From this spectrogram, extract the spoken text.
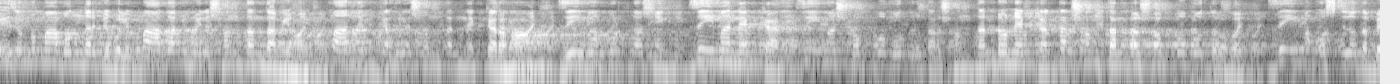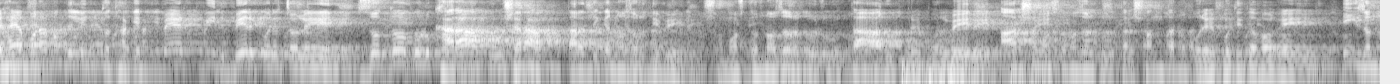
এই জন্য মা বন্দারকে বলি, মা দামি হইলে সন্তান দামি হয়, মা নেককার হইলে সন্তান নেককার হয়। যেই মা পর্দাসীন, যেই মা নেককার, যেই মা সভ্যভদ্র, তার সন্তানটাও নেককার, তার সন্তানটাও সভ্যভদ্র হয়। যেই মা অশ্লীলতা, বেহায়া পড়ার মধ্যে লিপ্ত থাকে, পেট পির বের করে চলে, যতগুলো খারাপ পুরুষেরা তার দিকে নজর দিবে, সমস্ত নজরগুলো তার উপরে পড়বে, আর সমস্ত নজরগুলো তার সন্তান উপরে পতিত হবে। এই জন্য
